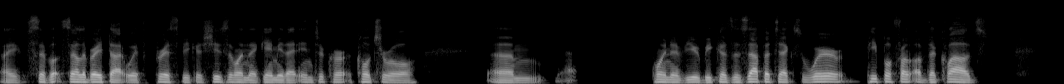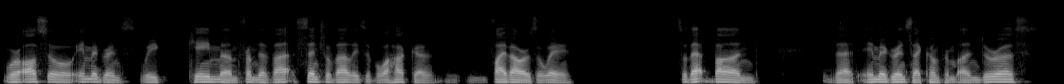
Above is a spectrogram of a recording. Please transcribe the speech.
I celebrate that with Pris because she's the one that gave me that intercultural um, uh, point of view because the Zapotecs were people from of the clouds. We're also immigrants. We came um, from the va- central valleys of Oaxaca, mm, five hours away. So that bond, that immigrants that come from Honduras,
